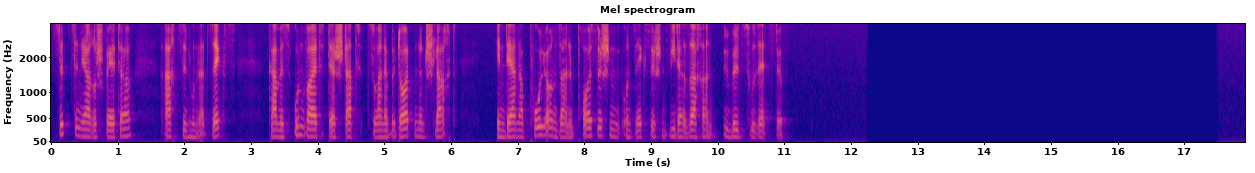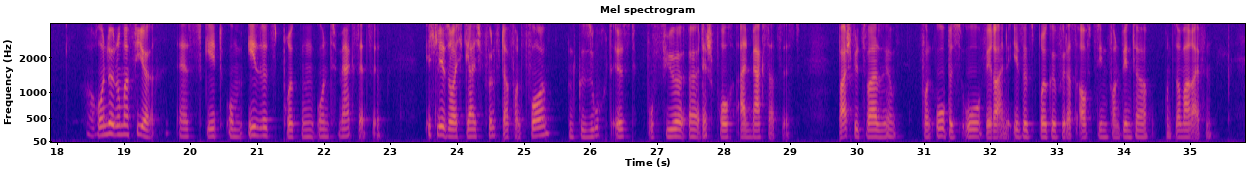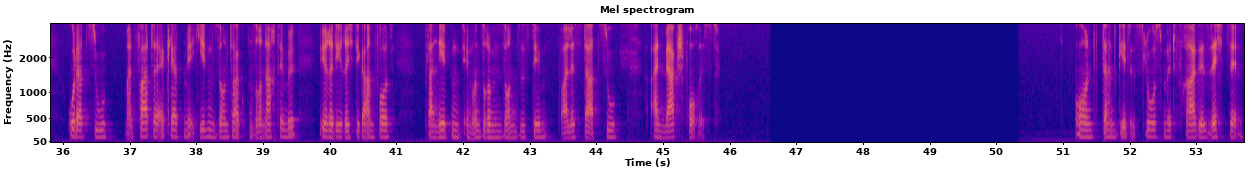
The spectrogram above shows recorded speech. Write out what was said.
17 Jahre später, 1806, kam es unweit der Stadt zu einer bedeutenden Schlacht, in der Napoleon seinen preußischen und sächsischen Widersachern übel zusetzte. Runde Nummer 4. Es geht um Eselsbrücken und Merksätze. Ich lese euch gleich fünf davon vor und gesucht ist, wofür äh, der Spruch ein Merksatz ist. Beispielsweise von O bis O wäre eine Eselsbrücke für das Aufziehen von Winter- und Sommerreifen. Oder zu Mein Vater erklärt mir jeden Sonntag unsere Nachthimmel wäre die richtige Antwort Planeten in unserem Sonnensystem, weil es dazu ein Merkspruch ist. Und dann geht es los mit Frage 16.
